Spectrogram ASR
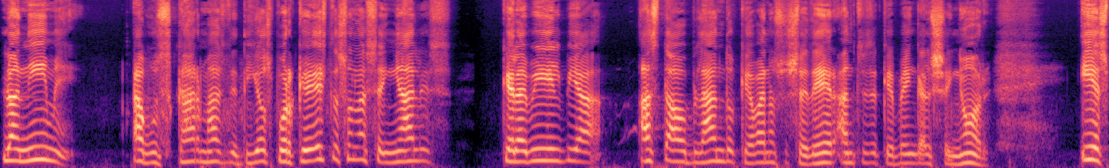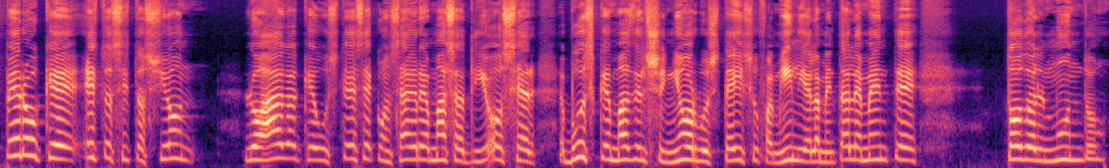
lo anime a buscar más de Dios, porque estas son las señales que la Biblia ha estado hablando que van a suceder antes de que venga el Señor. Y espero que esta situación lo haga que usted se consagre más a Dios, busque más del Señor, usted y su familia. Lamentablemente, todo el mundo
